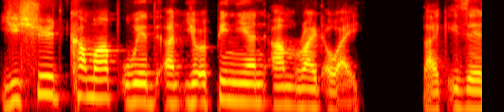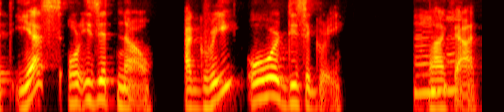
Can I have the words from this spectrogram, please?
You should come up with an, your opinion um, right away. Like, is it yes or is it no? Agree or disagree? Mm-hmm. Like that.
